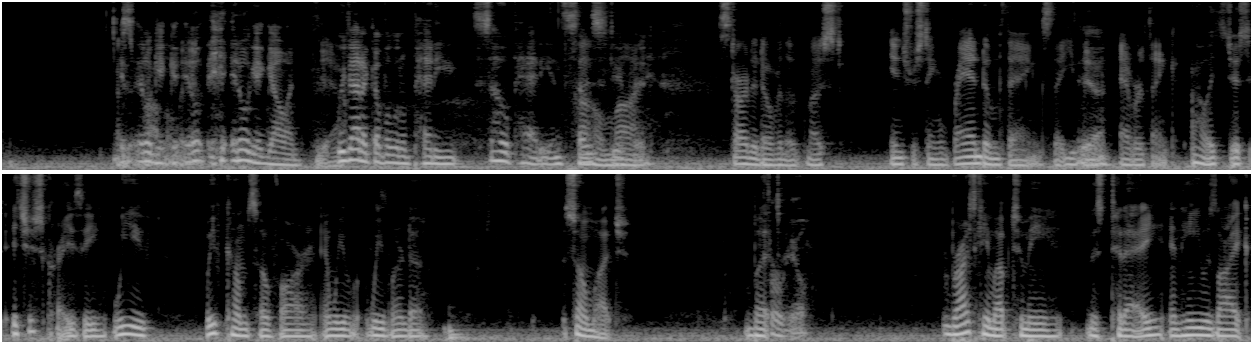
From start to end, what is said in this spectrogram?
That's It, it'll get problem it'll it. it'll get going. yeah. We've had a couple little petty, so petty and so oh stupid. my, started over the most interesting random things that you wouldn't ever think. Oh, it's just it's just crazy. We've we've come so far and we've we've learned a, so much. But For real. Bryce came up to me this today and he was like,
